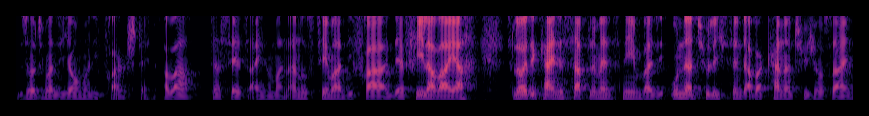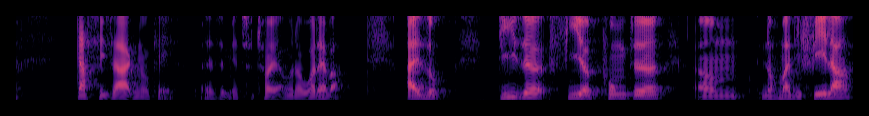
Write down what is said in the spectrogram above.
sollte man sich auch mal die Frage stellen. Aber das ist jetzt eigentlich nochmal ein anderes Thema. Die Frage, der Fehler war ja, dass Leute keine Supplements nehmen, weil sie unnatürlich sind, aber kann natürlich auch sein, dass sie sagen, okay, äh, sind mir zu teuer oder whatever. Also, diese vier Punkte, ähm, nochmal die Fehler,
